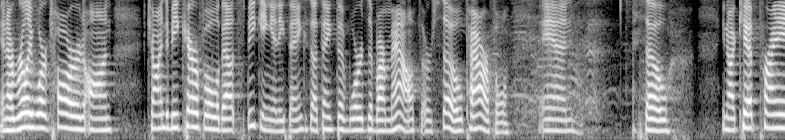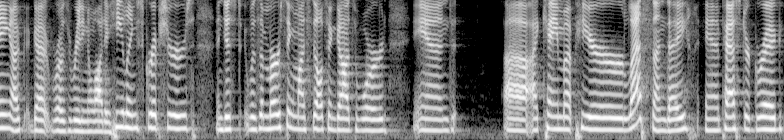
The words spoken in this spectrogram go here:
And I really worked hard on trying to be careful about speaking anything because I think the words of our mouth are so powerful. And so you know, I kept praying. I got, was reading a lot of healing scriptures and just was immersing myself in God's Word. And uh, I came up here last Sunday, and Pastor Greg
